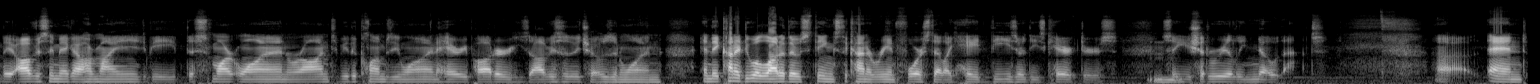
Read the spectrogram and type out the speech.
they obviously make out Hermione to be the smart one, Ron to be the clumsy one, Harry Potter, he's obviously the chosen one. And they kind of do a lot of those things to kind of reinforce that, like, hey, these are these characters. So you should really know that. Uh, and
